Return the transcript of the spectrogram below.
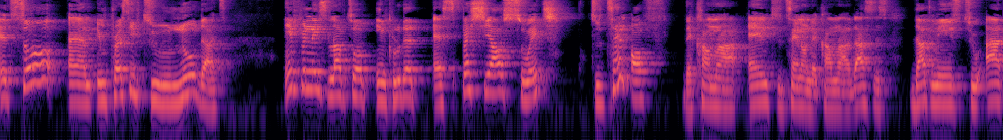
It's so um, impressive to know that Infinix laptop included a special switch to turn off the camera and to turn on the camera. That's that means to add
